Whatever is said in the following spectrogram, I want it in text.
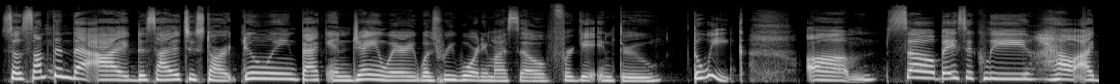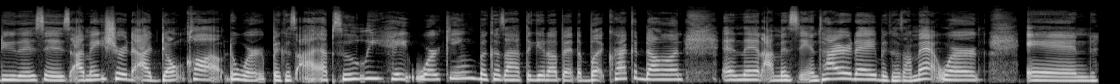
So, something that I decided to start doing back in January was rewarding myself for getting through the week. Um, so basically how I do this is I make sure that I don't call out to work because I absolutely hate working because I have to get up at the butt crack of dawn and then I miss the entire day because I'm at work and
